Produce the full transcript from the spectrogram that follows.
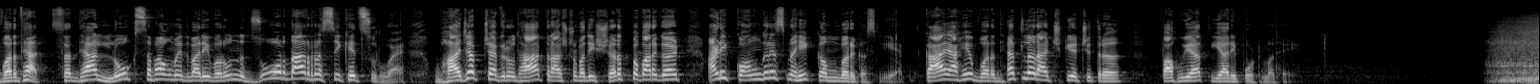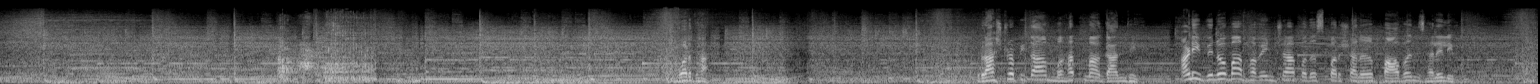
वर्ध्यात सध्या लोकसभा उमेदवारीवरून जोरदार रस्सीखेच सुरू आहे. भाजपच्या विरोधात राष्ट्रवादी शरद पवार गट आणि काँग्रेसनंही कंबर कसली आहे. काय आहे वर्ध्यातलं राजकीय चित्र? पाहूयात या रिपोर्टमध्ये. वर्धा. राष्ट्रपिता महात्मा गांधी आणि विनोबा भावेंच्या पदस्पर्शानं पावन झालेली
